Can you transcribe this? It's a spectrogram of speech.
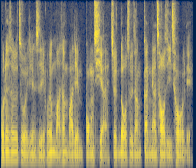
我那时候就做了一件事情，我就马上把脸绷起来，就露出一张干娘超级臭脸。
